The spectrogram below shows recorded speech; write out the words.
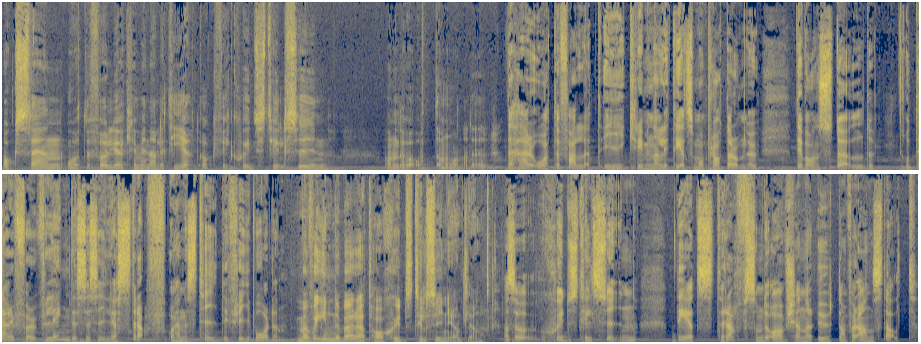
och sen återföll jag kriminalitet och fick skyddstillsyn om det var åtta månader. Det här återfallet i kriminalitet som hon pratar om nu, det var en stöld. Och därför förlängdes Cecilias straff och hennes tid i frivården. Men vad innebär det att ha skyddstillsyn egentligen? Alltså skyddstillsyn, det är ett straff som du avtjänar utanför anstalt.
